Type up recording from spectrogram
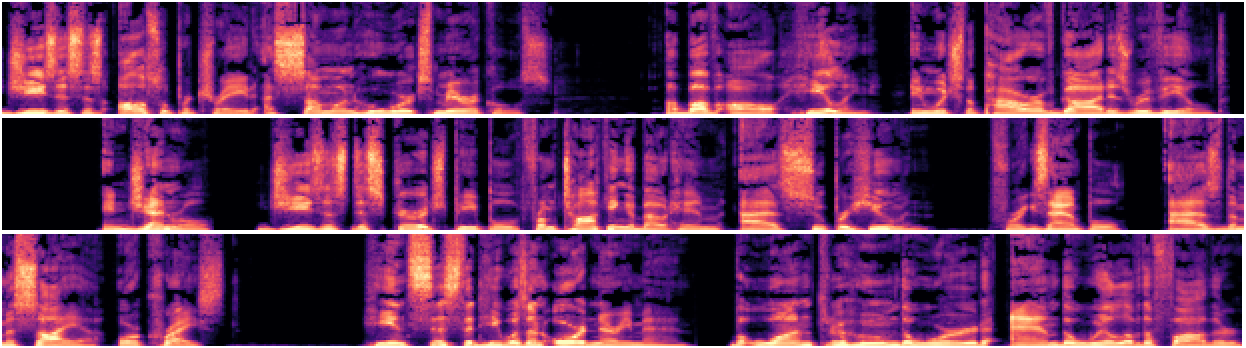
Jesus is also portrayed as someone who works miracles. Above all, healing, in which the power of God is revealed. In general, Jesus discouraged people from talking about him as superhuman, for example, as the Messiah or Christ. He insisted he was an ordinary man, but one through whom the Word and the will of the Father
